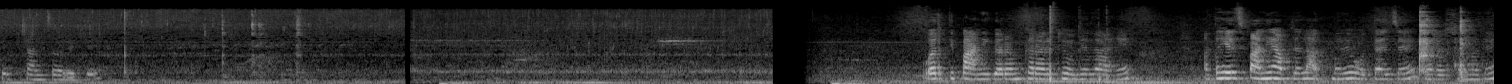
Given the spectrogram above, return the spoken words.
खूप छान चव येते. वरती पाणी गरम करायला ठेवलेलं आहे. आता हेच पाणी आपल्याला आतमध्ये ओतायचं आहे त्या रश्श्यामध्ये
